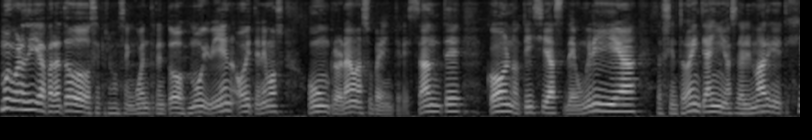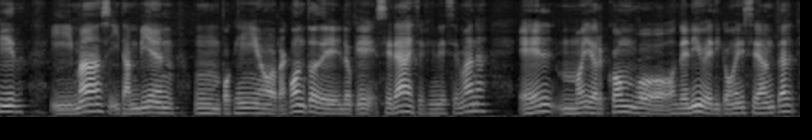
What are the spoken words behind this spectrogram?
Muy buenos días para todos, espero que se encuentren todos muy bien. Hoy tenemos un programa súper interesante con noticias de Hungría, los 120 años del Margaret Heath y más, y también un pequeño raconto de lo que será este fin de semana el Mayor Combo Delivery, como dice Antal.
